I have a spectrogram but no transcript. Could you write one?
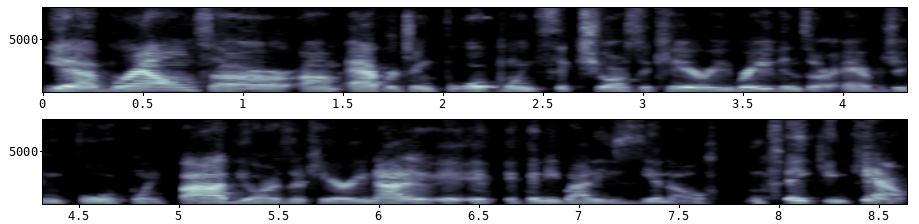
Yeah, Browns are um, averaging 4.6 yards a carry. Ravens are averaging 4.5 yards a carry. Not if, if anybody's, you know, taking count.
